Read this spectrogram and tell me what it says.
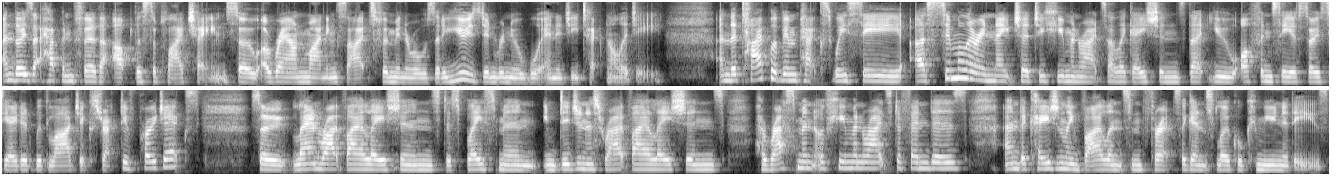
and those that happen further up the supply chain, so around mining sites for minerals that are used in renewable energy technology. And the type of impacts we see are similar in nature to human rights allegations that you often see associated with large extractive projects. So, land right violations, displacement, Indigenous right violations, harassment of human rights defenders, and occasionally violence and threats against local communities,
